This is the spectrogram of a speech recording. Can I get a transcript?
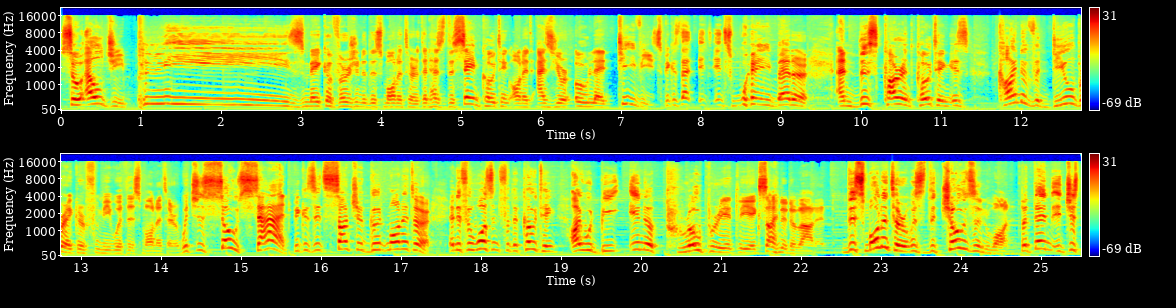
so LG, please make a version of this monitor that has the same coating on it as your OLED TVs because that it, it's way better. And this current coating is kind of a deal breaker for me with this monitor, which is so sad because it's such a good monitor. And if it wasn't for the coating, I would be inappropriately excited about it. This monitor was the chosen one, but then it just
